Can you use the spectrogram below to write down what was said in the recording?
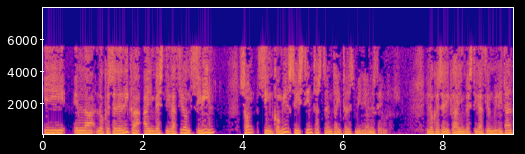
Y en lo que se dedica a investigación civil son 5.633 millones de euros y lo que se dedica a investigación militar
